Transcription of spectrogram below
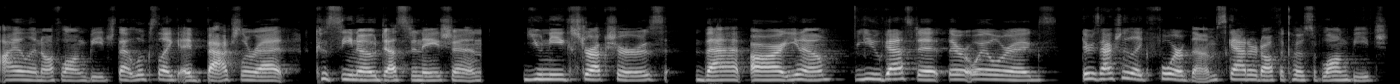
island off Long Beach that looks like a bachelorette casino destination. Unique structures that are, you know, you guessed it, they're oil rigs. There's actually like four of them scattered off the coast of Long Beach.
